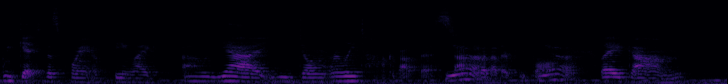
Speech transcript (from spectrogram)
we get to this point of being like, oh, yeah, you don't really talk about this stuff Yeah. with other people. Yeah. Like, um,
